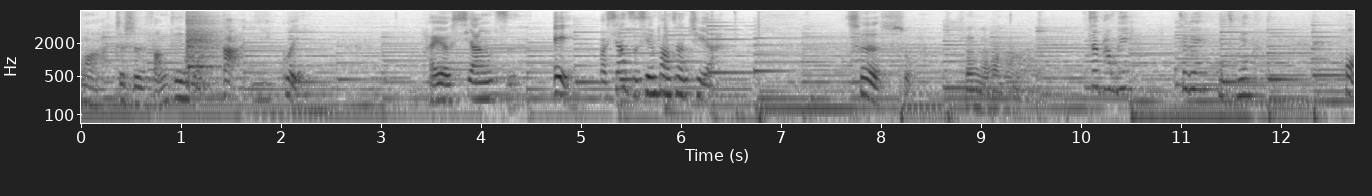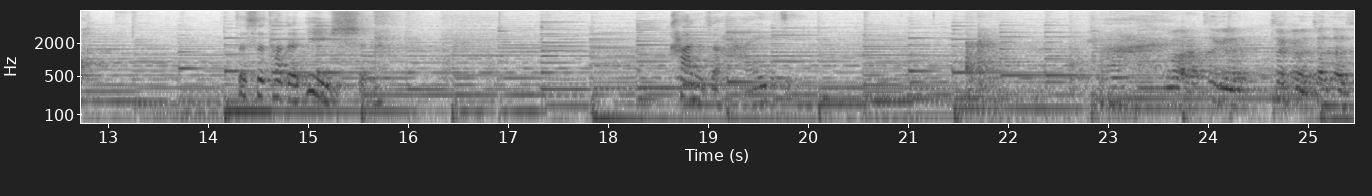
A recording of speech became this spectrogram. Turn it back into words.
哇，这是房间的大衣柜，还有箱子，哎，把箱子先放上去啊。厕所，箱子放在哪？在旁边，这边，你这边，哇。这是他的浴室，看着海景。哇，这个这个真的是，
